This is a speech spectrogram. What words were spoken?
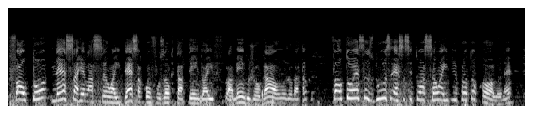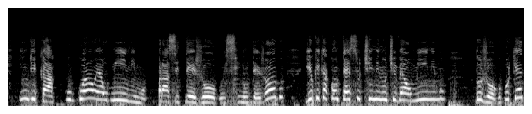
faltou nessa relação aí dessa confusão que tá tendo aí Flamengo jogar ou não jogar tal, faltou essas duas essa situação aí de protocolo, né? Indicar o qual é o mínimo para se ter jogo e se não ter jogo e o que que acontece se o time não tiver o mínimo do jogo, porque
